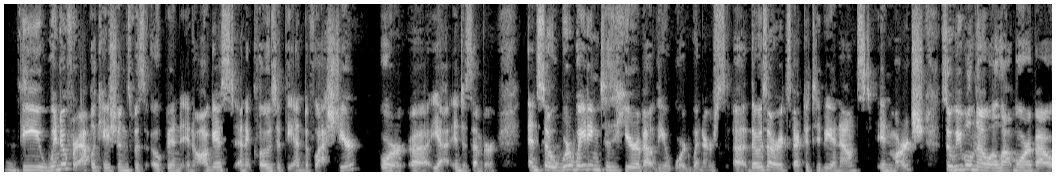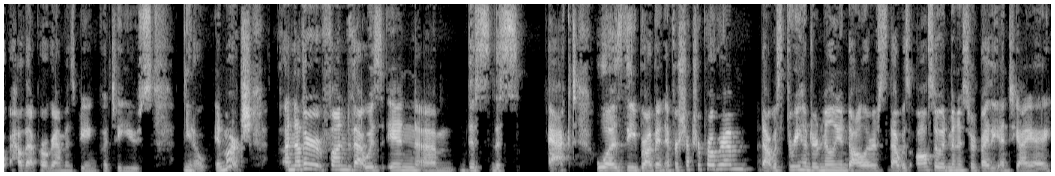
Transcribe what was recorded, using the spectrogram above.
the window for applications was open in august and it closed at the end of last year or uh, yeah, in December. And so we're waiting to hear about the award winners. Uh, those are expected to be announced in March. So we will know a lot more about how that program is being put to use, you know, in March. Another fund that was in um, this this act was the broadband infrastructure program that was 300 million dollars that was also administered by the NTIA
